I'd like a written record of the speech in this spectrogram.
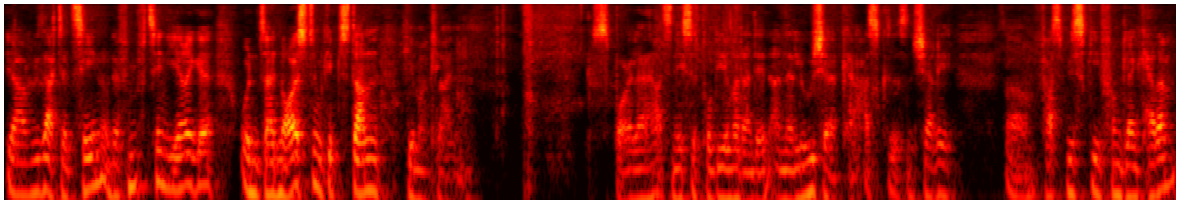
ja, wie gesagt, der 10- und der 15-Jährige. Und seit neuestem gibt es dann, hier mal einen kleinen Spoiler, als nächstes probieren wir dann den Andalusia Cask. Das ist ein Sherry, äh, fast Whisky von Glencairn.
